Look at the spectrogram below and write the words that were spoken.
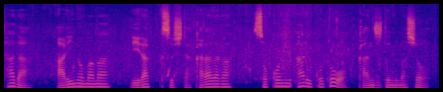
ただありのままリラックスした体がそこにあることを感じてみましょう。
